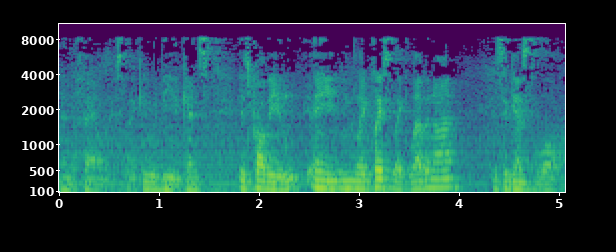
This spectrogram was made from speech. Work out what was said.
in the families. Like it would be against. It's probably in like places like Lebanon, it's against the law.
